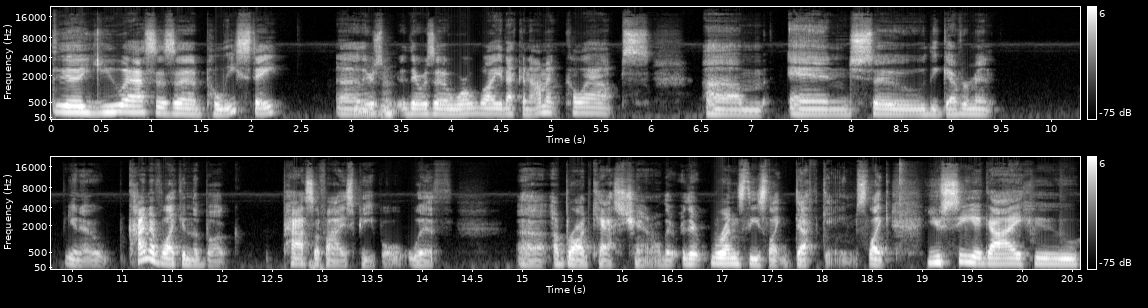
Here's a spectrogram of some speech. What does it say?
the us is a police state uh, there's there was a worldwide economic collapse um and so the government you know kind of like in the book pacifies people with uh, a broadcast channel that, that runs these like death games like you see a guy who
